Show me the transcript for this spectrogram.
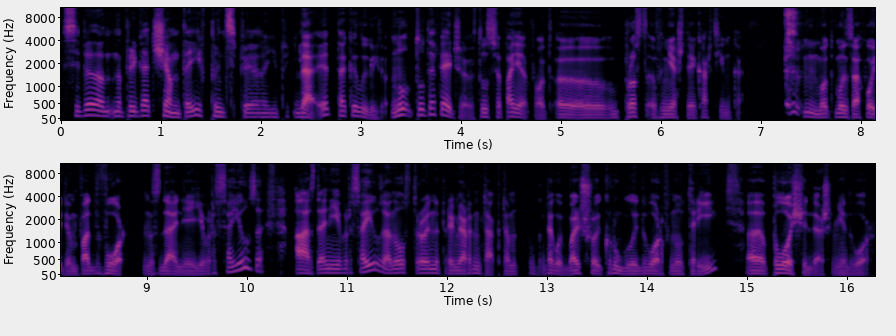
себя напрягать чем-то, и, в принципе, они такие. Да, это так и выглядит. Ну, тут опять же, тут все понятно, вот э, просто внешняя картинка. вот мы заходим во двор здания Евросоюза, а здание Евросоюза, оно устроено примерно так. Там такой большой круглый двор внутри, э, площадь даже, не двор,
